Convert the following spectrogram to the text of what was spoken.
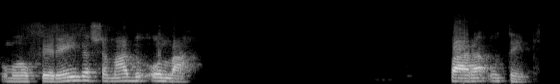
uma oferenda chamado olá, para o templo.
